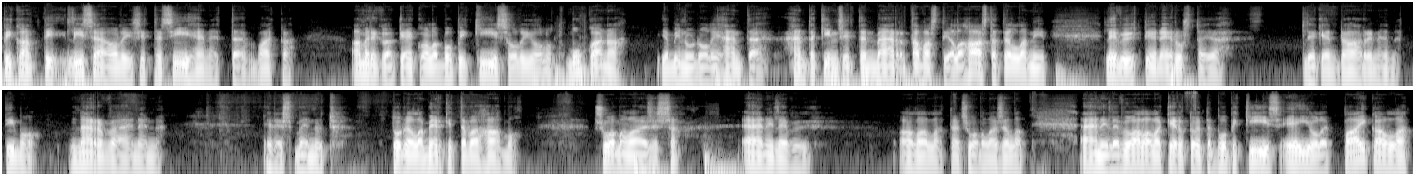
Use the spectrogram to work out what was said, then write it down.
pikantti lisä oli sitten siihen, että vaikka Amerikan keikoilla Bobby Keys oli ollut mukana ja minun oli häntä, häntäkin sitten määrä Tavastialla haastatella, niin levyyhtiön edustaja, legendaarinen Timo Närväinen, edesmennyt todella merkittävä hahmo suomalaisessa äänilevy alalla tai suomalaisella äänilevyalalla kertoi, että Bobby Keys ei ole paikalla.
